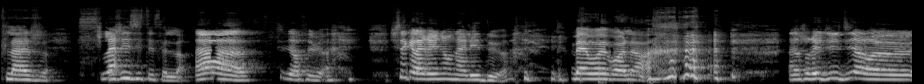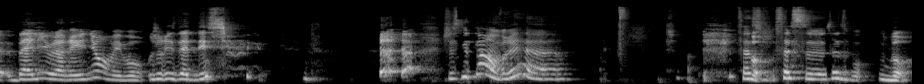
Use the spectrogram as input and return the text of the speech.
Plage. J'ai hésité celle-là. Ah, c'est bien, c'est bien. Je sais qu'à la Réunion, on a les deux. Hein. ben ouais, voilà. Alors, j'aurais dû dire euh, Bali ou la Réunion, mais bon, je risque d'être déçue. je sais pas, en vrai... Euh... Je sais pas. Ça, se, ça, se, ça se vaut. Bon,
